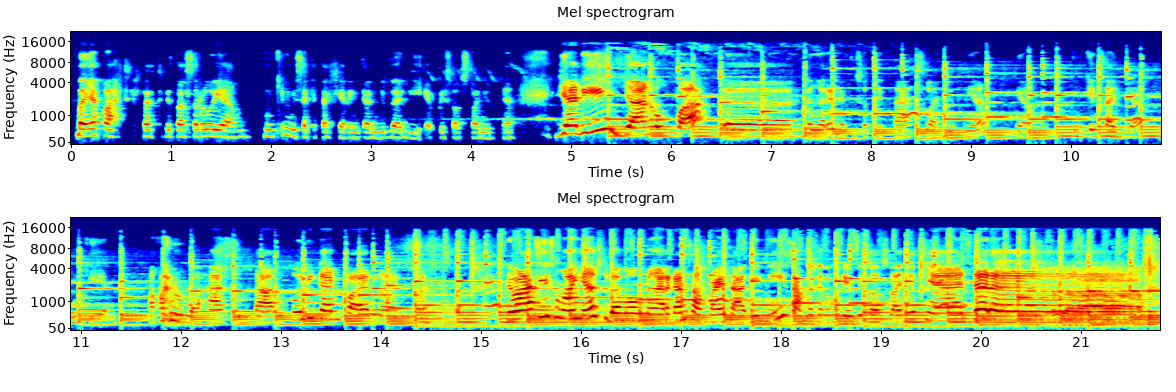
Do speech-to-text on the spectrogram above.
banyaklah cerita-cerita seru yang mungkin bisa kita sharingkan juga di episode selanjutnya. Jadi jangan lupa eh, dengerin episode kita selanjutnya yang mungkin saja mungkin akan membahas tentang keunikan pelayanan mahasiswa. Terima kasih semuanya sudah mau mendengarkan sampai saat ini. Sampai ketemu di episode selanjutnya. Dadah.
